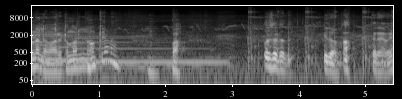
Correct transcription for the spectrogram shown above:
അഞ്ചാവനല്ലേ മാറിയിട്ടൊന്നുമല്ലോ. ഓക്കെയാണ്. വാ. ഒരു സെറ്റ് ഇതോ? തരാവേ.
